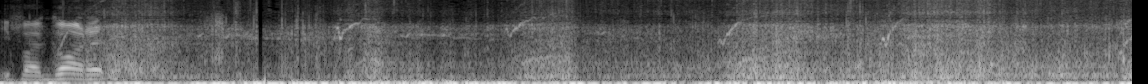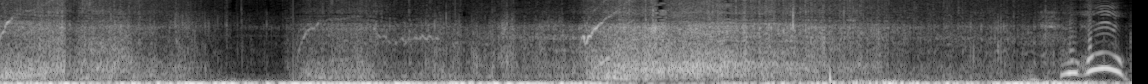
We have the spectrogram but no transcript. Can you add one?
If I got it. Woohoo!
